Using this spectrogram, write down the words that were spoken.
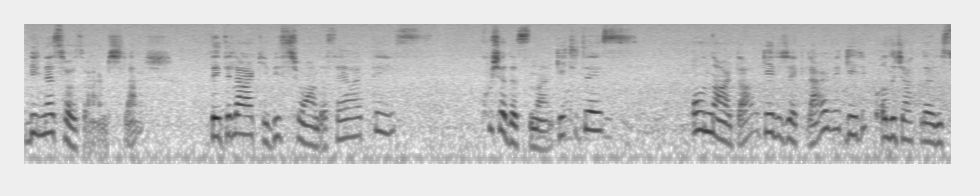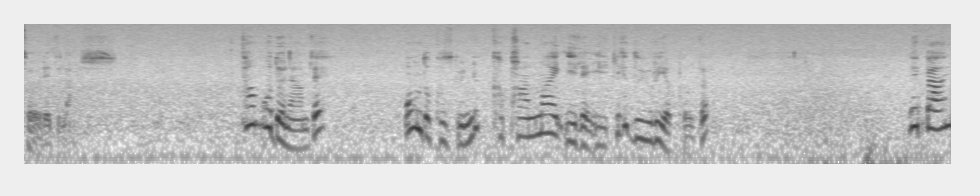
Birine söz vermişler. Dediler ki biz şu anda seyahatteyiz. Kuşadası'na geçeceğiz. Onlar da gelecekler ve gelip alacaklarını söylediler. Tam o dönemde 19 günlük kapanma ile ilgili duyuru yapıldı. Ve ben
